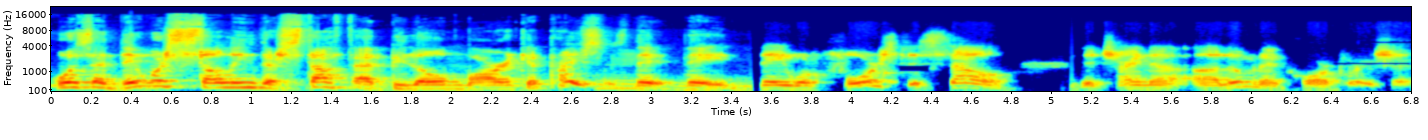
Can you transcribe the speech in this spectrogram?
was that they were selling their stuff at below market prices. Mm-hmm. They, they, they were forced to sell the China Aluminum Corporation.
